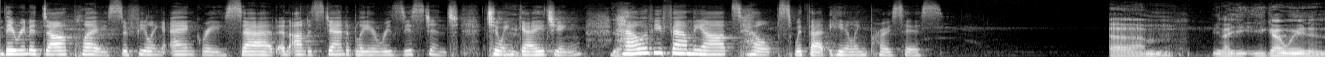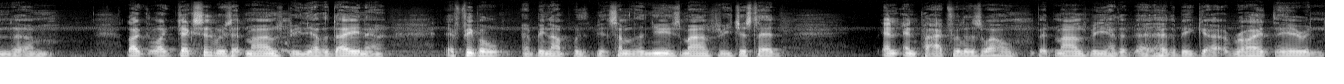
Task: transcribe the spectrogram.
they're in a dark place of feeling angry, sad, and understandably are resistant to engaging. Yeah. How have you found the arts helps with that healing process? um, you know, you, you go in and, um, like like Jack said, we was at Malmesbury the other day. Now, if people have been up with some of the news, Malmesbury just had, and, and Parkville as well, but Malmesbury had a uh, had a big uh, riot there, and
